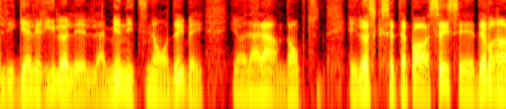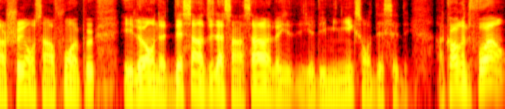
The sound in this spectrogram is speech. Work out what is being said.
les galeries, la mine est inondée, bien, il y a une alarme. Donc, et là, ce qui s'était passé, c'est débranché, on s'en fout un peu. Et là, on a descendu l'ascenseur. Là, il y, a des miniers qui sont décédés. Encore une fois,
